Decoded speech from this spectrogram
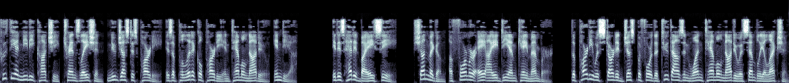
Puthiya Needhi Katchi translation, New Justice Party, is a political party in Tamil Nadu, India. It is headed by A.C. Shanmugam, a former AIADMK member. The party was started just before the 2001 Tamil Nadu Assembly election.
